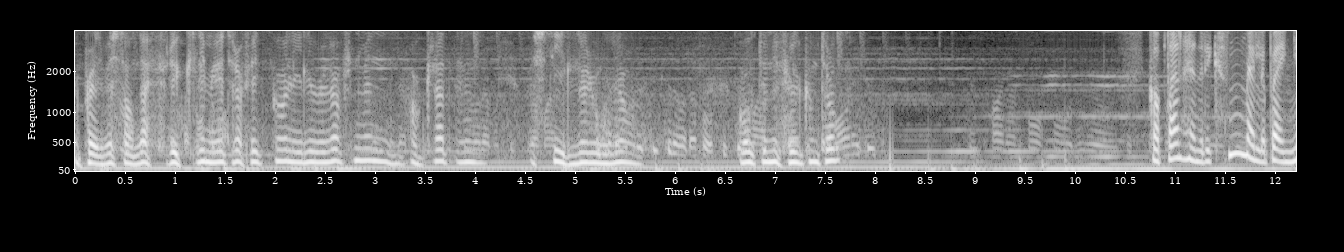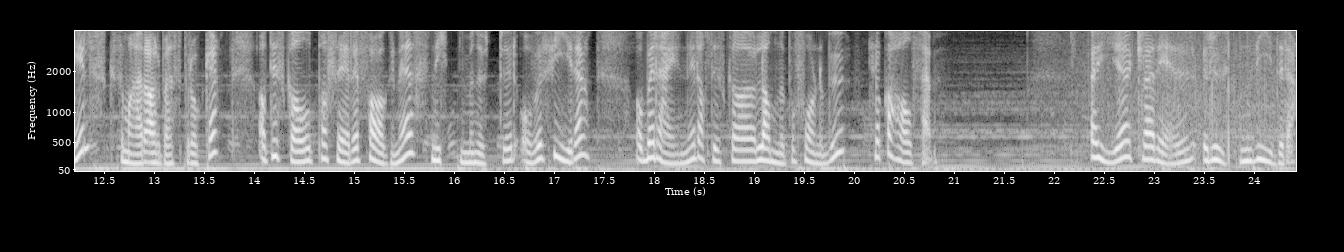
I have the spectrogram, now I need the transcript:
Det pleide bestandig å være fryktelig mye trafikk på lille julaften, men akkurat den var stille og rolig og alt under full kontroll. Kaptein Henriksen melder på engelsk, som er arbeidsspråket, at de skal passere Fagernes 19 minutter over fire, og beregner at de skal lande på Fornebu klokka halv fem. Øyet klarerer ruten videre.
